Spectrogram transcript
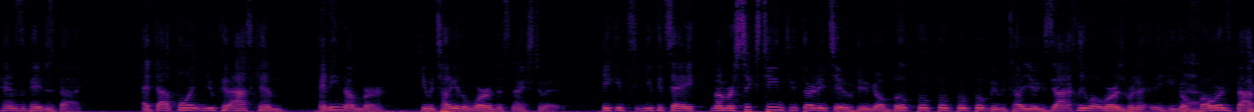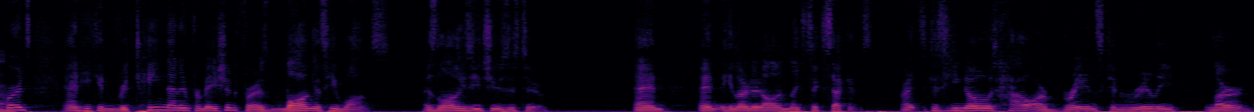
hands the pages back. At that point, you could ask him any number, he would tell you the word that's next to it. He could, you could say number 16 through 32. He would go boop, boop, boop, boop, boop. He would tell you exactly what words were. He could go Yeah. forwards, backwards, and he can retain that information for as long as he wants, as long as he chooses to. And and he learned it all in like six seconds, right? Because he knows how our brains can really learn,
